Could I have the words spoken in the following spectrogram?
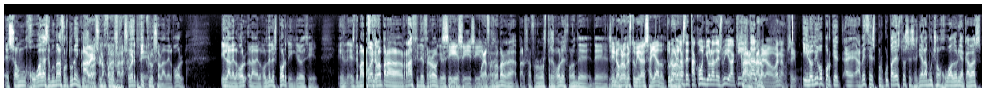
Eh, Son jugadas de muy mala fortuna, incluso, A ver, es una jugada de incluso- mala suerte. incluso la del gol. Y la del gol, la del gol del Sporting, quiero decir. Es de mala Bueno. fortuna para el Racing de Ferrol, quiero Sí, decir. sí, sí, Buena fortuna para, para- o sea, fueron los tres goles, fueron de. de- Sí, de- no creo que estuviera ensayado. Tú No, la no. pegas de tacón, yo la desvío aquí Claro, y tal, claro. pero bueno, sí. Y lo digo porque eh, a veces, por culpa de esto, se señala mucho a un jugador y acabas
